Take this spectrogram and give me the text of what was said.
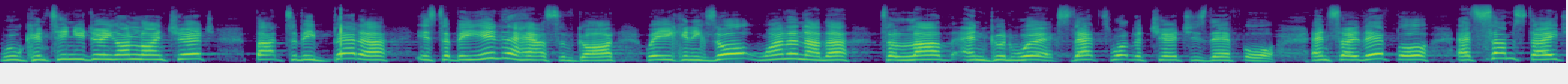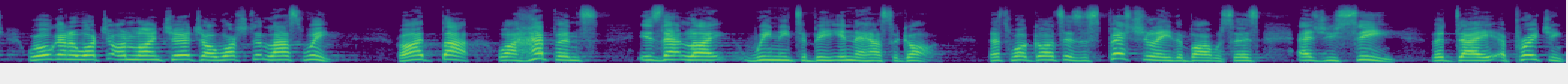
We'll continue doing online church, but to be better is to be in the house of God where you can exhort one another to love and good works. That's what the church is there for. And so, therefore, at some stage, we're all going to watch online church. I watched it last week, right? But what happens is that, like, we need to be in the house of God. That's what God says, especially the Bible says, as you see the day approaching.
